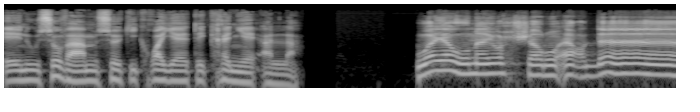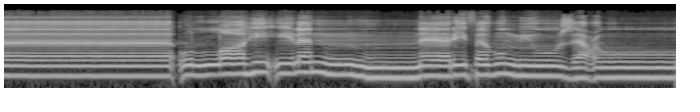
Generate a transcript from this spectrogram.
Et nous sauvâmes ceux qui croyaient et craignaient Allah. ويوم يحشر أعداء الله إلى النار فهم يوزعون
